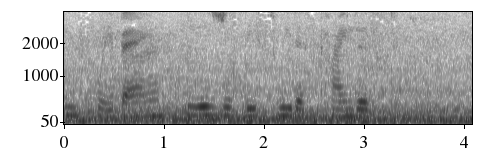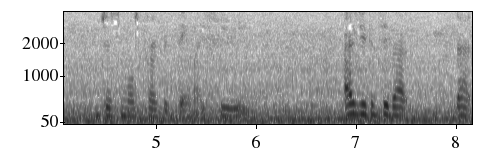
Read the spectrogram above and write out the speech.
He's sleeping. He is just the sweetest, kindest, just most perfect thing. Like he, as you can see that, that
